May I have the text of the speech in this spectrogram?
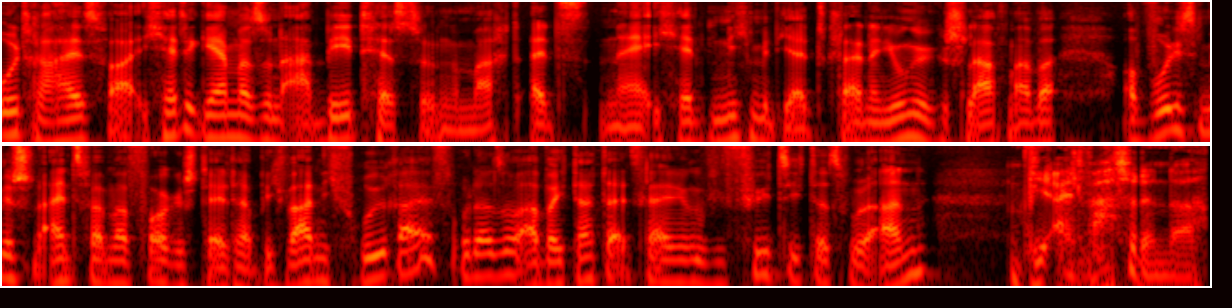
ultra heiß war, ich hätte gerne mal so eine AB-Testung gemacht, als, naja, ich hätte nicht mit ihr als kleiner Junge geschlafen, aber obwohl ich es mir schon ein, zwei Mal vorgestellt habe. Ich war nicht frühreif oder so, aber ich dachte als kleiner Junge, wie fühlt sich das wohl an? Wie alt warst du denn da?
